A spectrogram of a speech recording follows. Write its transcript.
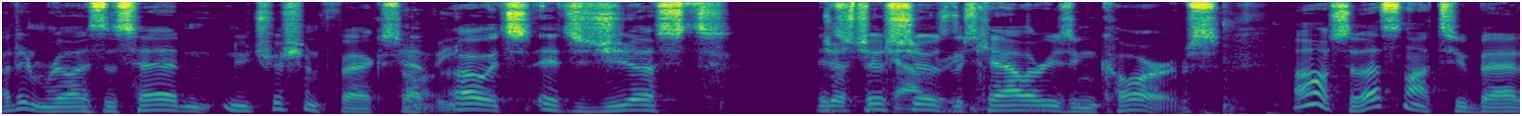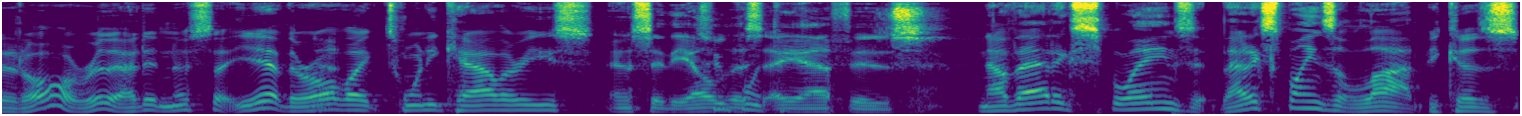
I didn't realize this had nutrition facts. on- Heavy. Oh, it's it's just it Just just, the shows the calories. and carbs. Oh, so that's not too bad at all. Really, I didn't notice that. Yeah, they're all like 20 calories. and I say the Elvis 2.2. AF is Now that explains it. That explains a lot because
